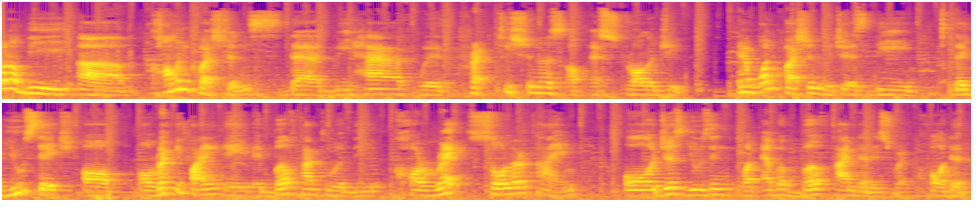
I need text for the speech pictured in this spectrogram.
One of the uh, common questions that we have with practitioners of astrology, we have one question which is the the usage of or rectifying a, a birth time to the correct solar time or just using whatever birth time that is recorded.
